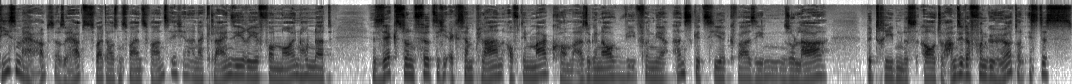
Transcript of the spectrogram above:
diesem Herbst, also Herbst 2022, in einer Kleinserie von 946 Exemplaren auf den Markt kommen. Also genau wie von mir anskizziert quasi ein solarbetriebenes Auto. Haben Sie davon gehört und ist das,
